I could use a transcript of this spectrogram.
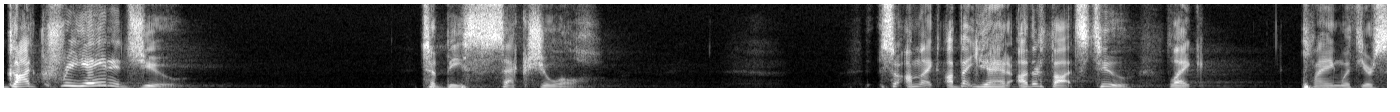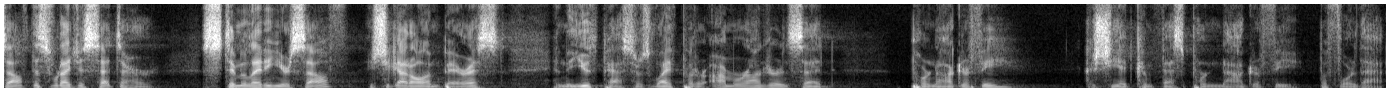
God created you to be sexual. So I'm like, I bet you had other thoughts too, like playing with yourself. This is what I just said to her stimulating yourself. And she got all embarrassed. And the youth pastor's wife put her arm around her and said, Pornography? Because she had confessed pornography before that.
